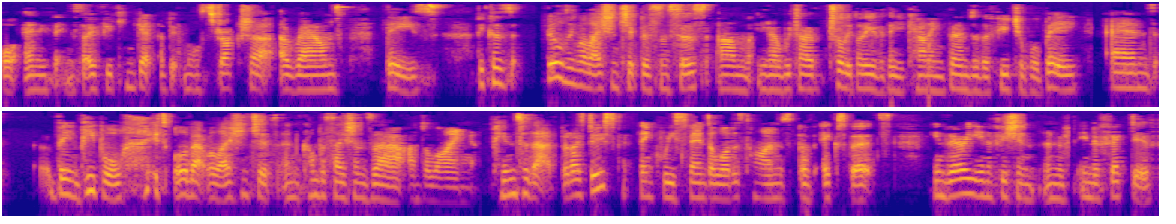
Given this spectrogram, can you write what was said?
or anything. So if you can get a bit more structure around these because building relationship businesses, um, you know, which I truly believe the accounting firms of the future will be, and being people, it's all about relationships and conversations are underlying pin to that. But I do think we spend a lot of times of experts in very inefficient and ineffective.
